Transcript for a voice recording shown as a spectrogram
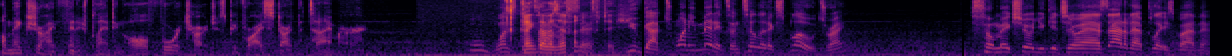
I'll make sure I finish planting all four charges before I start the timer. Once the Klingt aber timer's sehr set. You've got 20 minutes until it explodes, right? So make sure you get your ass out of that place by then.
